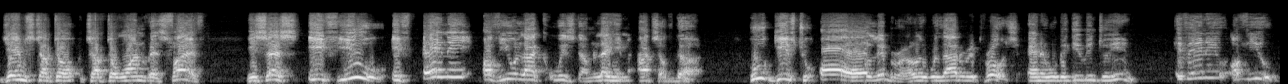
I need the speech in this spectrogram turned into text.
James chapter chapter 1 verse 5 he says if you if any of you lack wisdom let him ask of God who gives to all liberally without reproach, and it will be given to him. If any of you,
